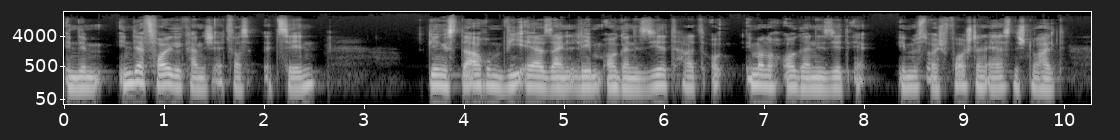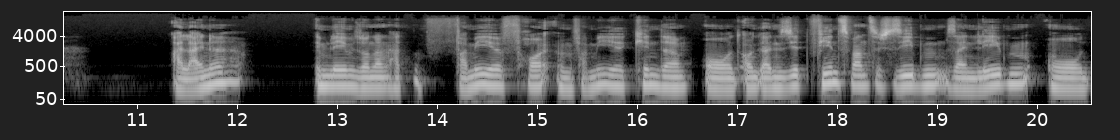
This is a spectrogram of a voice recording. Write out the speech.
In, dem, in der Folge kann ich etwas erzählen. Ging es darum, wie er sein Leben organisiert hat, immer noch organisiert. Ihr müsst euch vorstellen, er ist nicht nur halt alleine im Leben, sondern hat Familie, Freund, ähm, Familie, Kinder und organisiert 24-7 sein Leben und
